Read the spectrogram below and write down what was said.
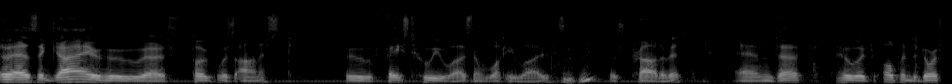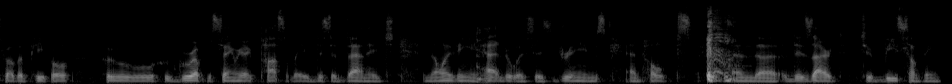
As a guy who uh, spoke was honest, who faced who he was and what he was, was proud of it, and uh, who was opened the doors for other people who who grew up the same way, possibly disadvantaged, and the only thing he had was his dreams and hopes and uh, a desire to be something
